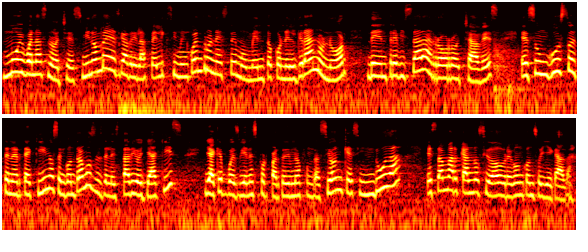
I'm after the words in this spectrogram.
Muy buenas noches, mi nombre es Gabriela Félix y me encuentro en este momento con el gran honor de entrevistar a Rorro Chávez. Es un gusto el tenerte aquí, nos encontramos desde el Estadio Yaquis, ya que pues vienes por parte de una fundación que sin duda está marcando Ciudad Obregón con su llegada.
